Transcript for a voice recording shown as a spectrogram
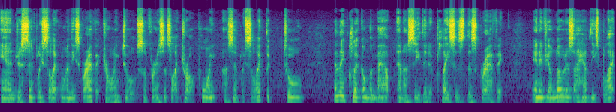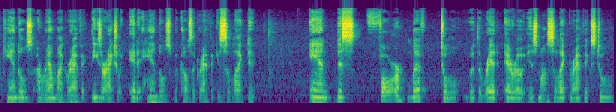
and just simply select one of these graphic drawing tools, so for instance like draw point, I simply select the tool and then click on the map and I see that it places this graphic. And if you'll notice, I have these black handles around my graphic. These are actually edit handles because the graphic is selected. And this far left tool with the red arrow is my select graphics tool.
